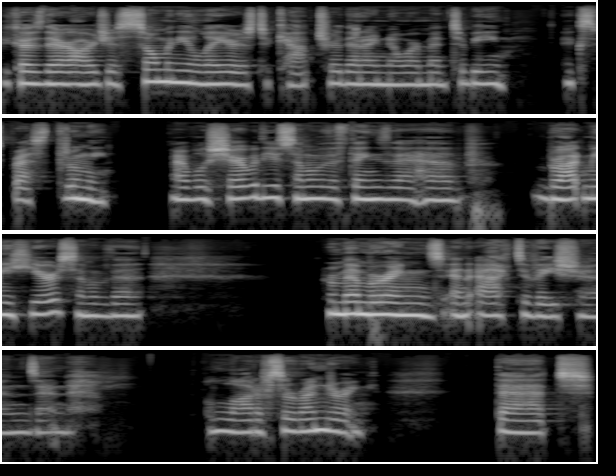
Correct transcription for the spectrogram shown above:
because there are just so many layers to capture that I know are meant to be expressed through me. I will share with you some of the things that have brought me here, some of the rememberings and activations, and a lot of surrendering that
